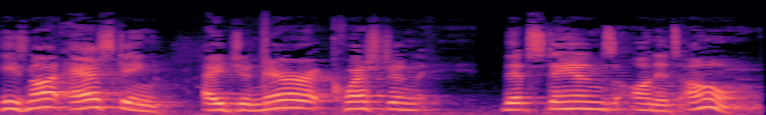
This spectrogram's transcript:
He's not asking a generic question that stands on its own.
